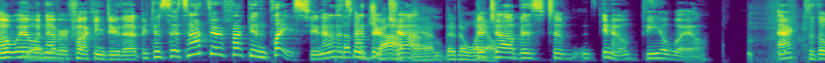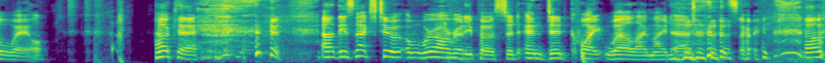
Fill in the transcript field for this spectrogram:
A whale would Never. never fucking do that because it's not their fucking place, you know? It's That's not their job, job. man. They're the whale. Their job is to, you know, be a whale. Act the whale. Okay. uh, these next two were already posted and did quite well, I might add. Sorry. Um,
